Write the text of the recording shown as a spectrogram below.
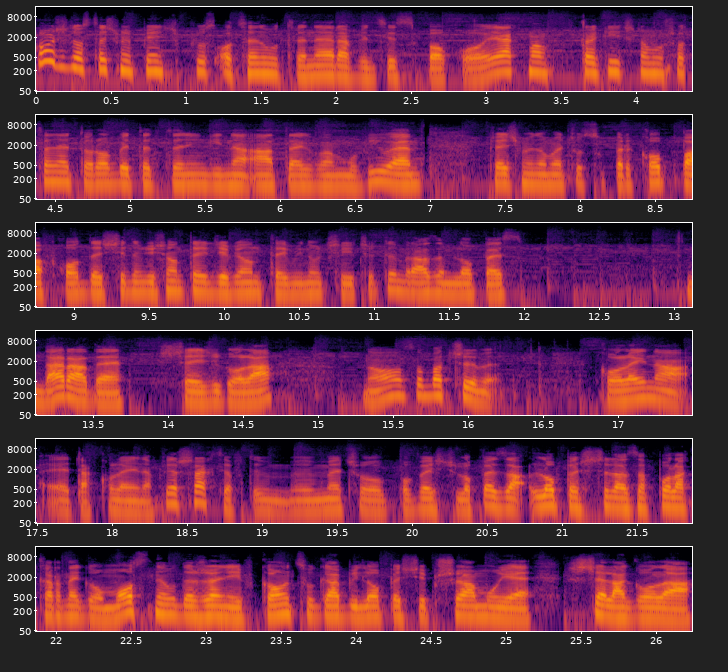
Choć dostaliśmy 5 plus ocenu trenera, więc jest spoko. Jak mam tragiczną już ocenę, to robię te treningi na A, tak jak Wam mówiłem. Przejdźmy do meczu Supercopa, wchodzę w 79 minucie czy tym razem Lopez da radę 6 gola? No, zobaczymy. Kolejna, e, ta kolejna, pierwsza akcja w tym e, meczu po wejściu Lopeza. Lopez strzela za pola karnego, mocne uderzenie i w końcu Gabi Lopez się przełamuje, strzela gola.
